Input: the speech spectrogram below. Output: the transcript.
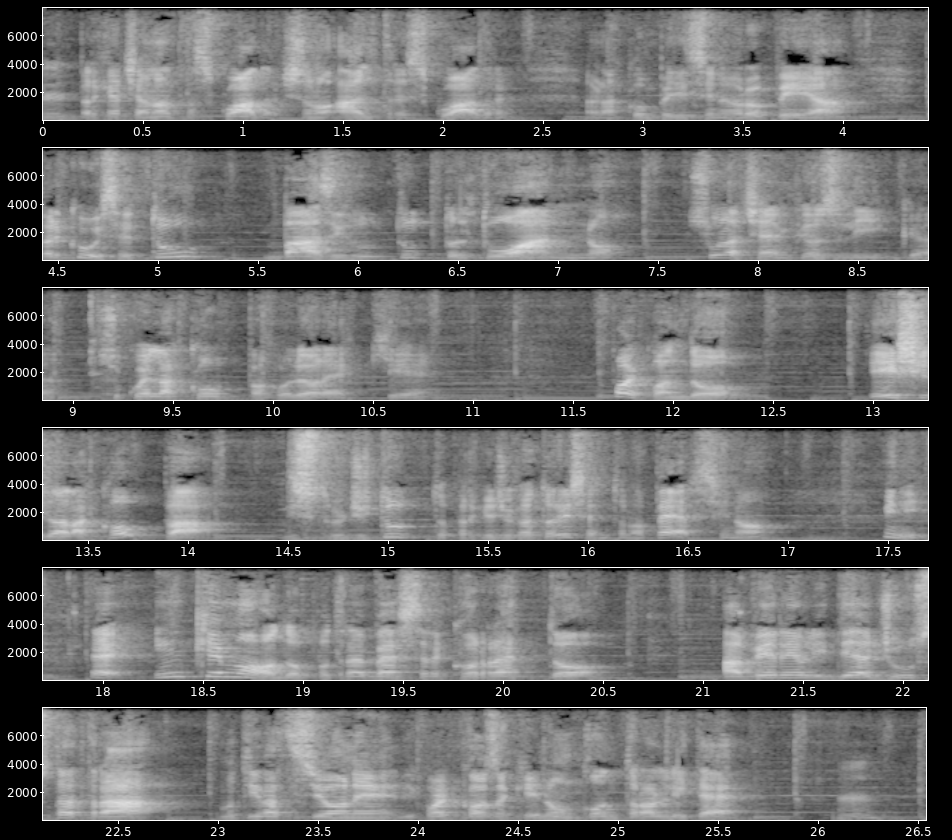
Mm. perché c'è un'altra squadra, ci sono altre squadre, è una competizione europea, per cui se tu basi tu- tutto il tuo anno sulla Champions League, su quella coppa con le orecchie, poi quando esci dalla coppa distruggi tutto perché i giocatori sentono persi, no? Quindi, eh, in che modo potrebbe essere corretto avere l'idea giusta tra motivazione di qualcosa che non controlli te, Mm? ok?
